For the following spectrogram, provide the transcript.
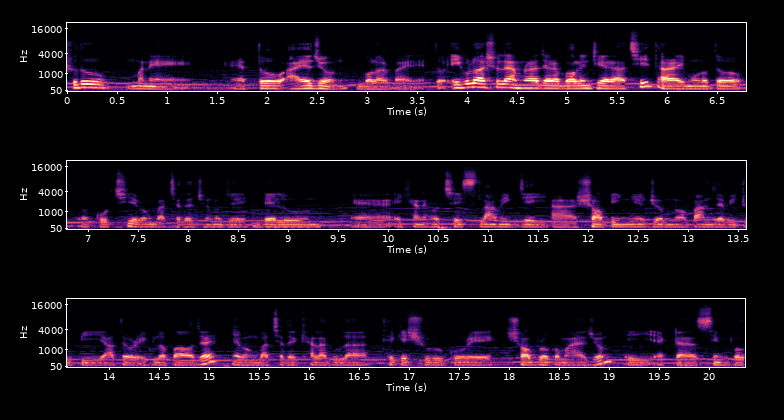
শুধু মানে এত আয়োজন বলার বাইরে। তো এগুলো আসলে আমরা যারা ভলেন্টিয়ার আছি, তারাই মূলত করছি এবং বাচ্চাদের জন্য যে বেলুন এখানে হচ্ছে ইসলামিক যেই শপিং এর জন্য পাঞ্জাবি, টুপি, আতর এগুলো পাওয়া যায় এবং বাচ্চাদের খেলাধুলা থেকে শুরু করে সব রকম আয়োজন এই একটা সিম্পল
